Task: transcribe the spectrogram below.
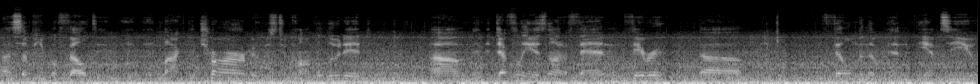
Uh, some people felt it, it, it lacked the charm. It was too convoluted. Um, and it definitely is not a fan favorite uh, film in the in the MCU.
